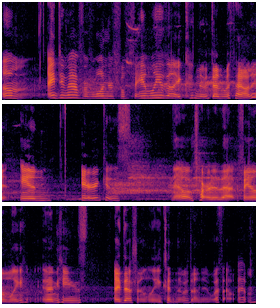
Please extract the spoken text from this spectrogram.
um, I do have a wonderful family that I couldn't have done without it. And Eric is now a part of that family. And he's, I definitely couldn't have done it without him.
